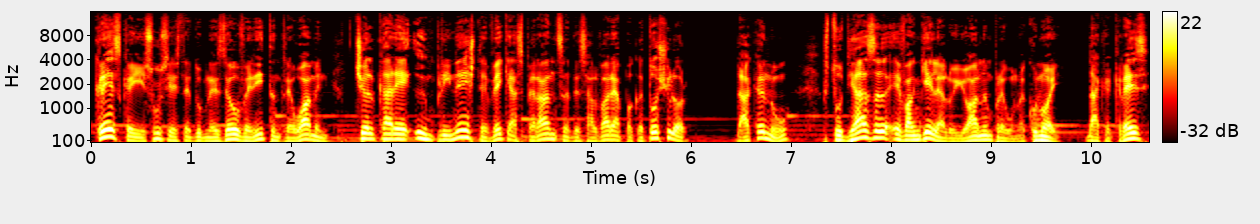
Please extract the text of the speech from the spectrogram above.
Crezi că Isus este Dumnezeu venit între oameni, cel care împlinește vechea speranță de salvarea păcătoșilor? Dacă nu, studiază Evanghelia lui Ioan împreună cu noi. Dacă crezi,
